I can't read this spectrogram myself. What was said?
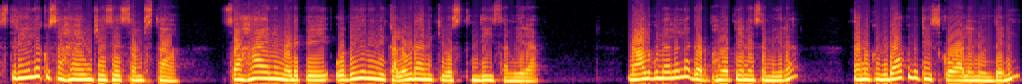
స్త్రీలకు సహాయం చేసే సంస్థ సహాయాన్ని నడిపే ఉదయనిని కలవడానికి వస్తుంది సమీర. నాలుగు నెలల గర్భవతైన సమీర తనకు విడాకులు తీసుకోవాలని ఉందని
